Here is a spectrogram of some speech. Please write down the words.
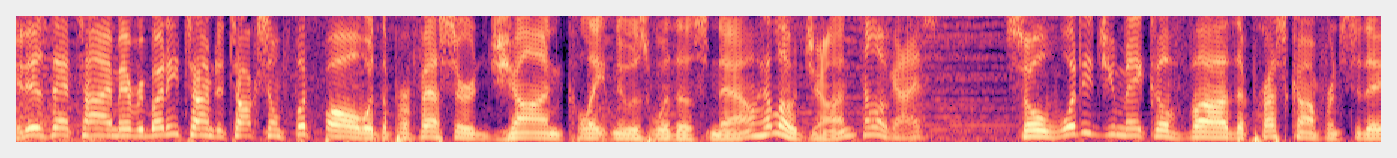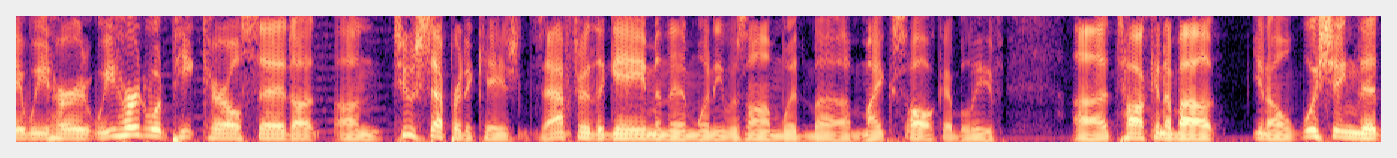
It is that time, everybody. Time to talk some football with the professor, John Clayton, who is with us now. Hello, John. Hello, guys. So, what did you make of uh, the press conference today? We heard we heard what Pete Carroll said on, on two separate occasions after the game, and then when he was on with uh, Mike Salk, I believe, uh, talking about you know wishing that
